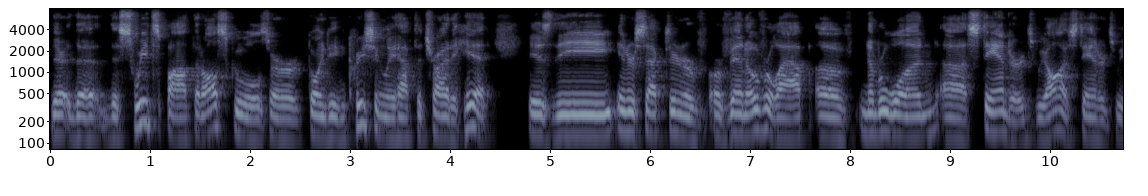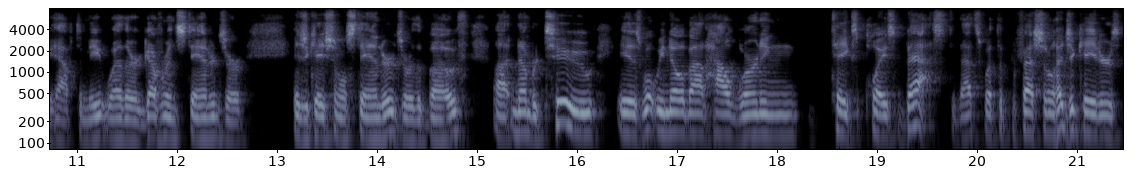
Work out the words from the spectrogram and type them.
the, the sweet spot that all schools are going to increasingly have to try to hit is the intersection or, or Venn overlap of number one, uh, standards. We all have standards we have to meet, whether government standards or educational standards or the both. Uh, number two is what we know about how learning takes place best. That's what the professional educators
